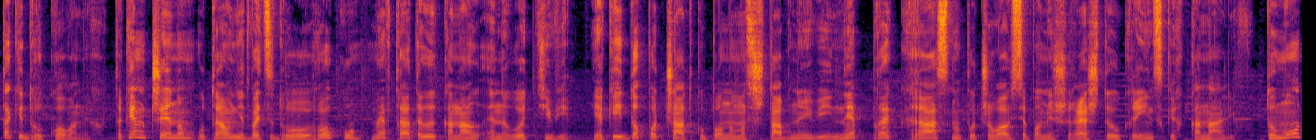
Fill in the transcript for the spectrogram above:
так і друкованих. Таким чином, у травні 2022 року ми втратили канал НЛО ТВ, який до початку повномасштабної війни прекрасно почувався поміж решти українських каналів. Тому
